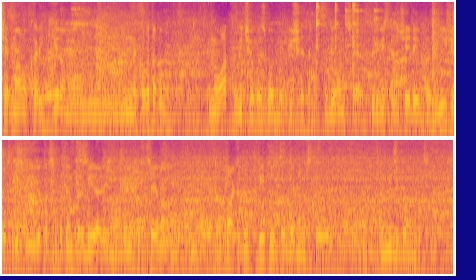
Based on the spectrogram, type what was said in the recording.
če malo karikiramo, nekako tako Novakovičevo zgodbo pišete. Ne? Tudi, on se, tudi vi ste začeli v nižji avstrijski ligi, pa se potem prebijali na veliko sceno. Pa že tudi vi tudi podobno ste z Milibojem recimo.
